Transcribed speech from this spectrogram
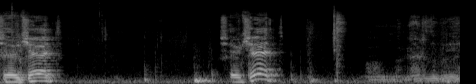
Şevket. Şevket. Allah nerede bu ya?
